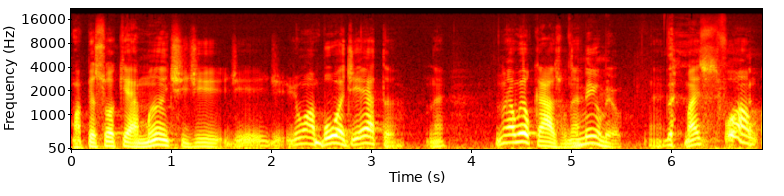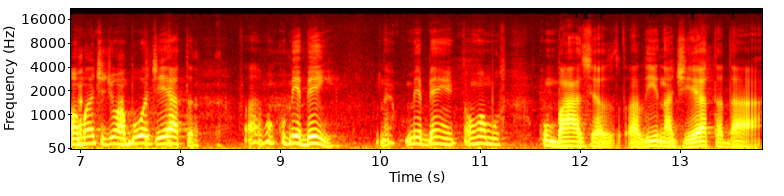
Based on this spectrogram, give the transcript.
uma pessoa que é amante de, de, de uma boa dieta, né? não é o meu caso, né? Nem o meu. Né? Mas se for amante de uma boa dieta, fala, vamos comer bem, né? comer bem, então vamos com base ali na dieta da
